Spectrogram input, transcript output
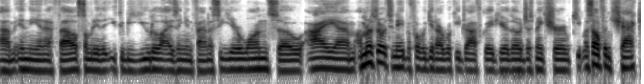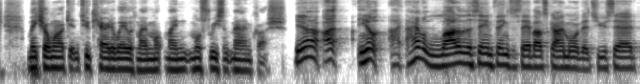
um, in the NFL. Somebody that you could be utilizing in fantasy year one. So I um, I'm going to throw it to Nate before we get our rookie draft grade here, though. Just make sure keep myself in check, make sure we're not getting too carried away with my my most recent man crush. Yeah, I you know I, have a lot of the same things to say about Skyy Moore that you said.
